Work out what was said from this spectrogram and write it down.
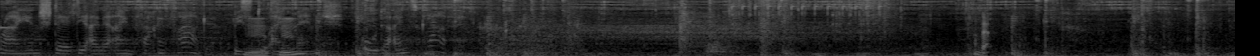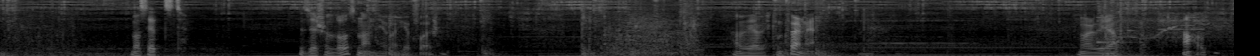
Ryan stellt dir eine einfache Frage. Bist du ein Mensch oder ein Sklave? Okay. Was jetzt? Ist ja schon los? Nein, hier war ich ja vorher schon. Aber hier habe ich keinen Fall mehr. Mal wieder. Ach, okay.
